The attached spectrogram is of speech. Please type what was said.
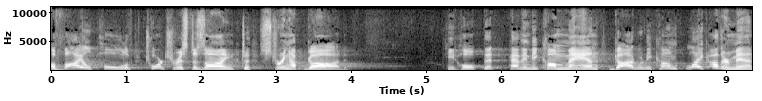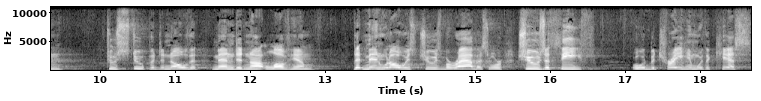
a vile pole of torturous design to string up God. He'd hoped that having become man, God would become like other men, too stupid to know that men did not love him, that men would always choose Barabbas or choose a thief, or would betray him with a kiss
